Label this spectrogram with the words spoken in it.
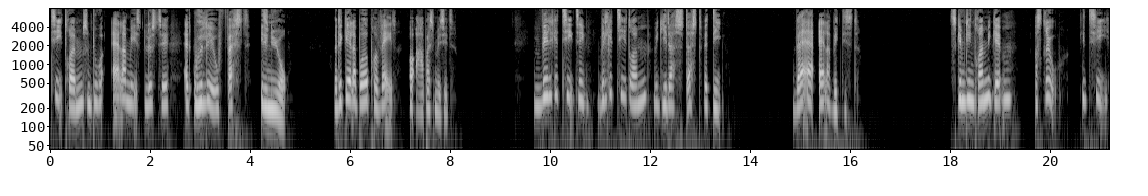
10 drømme, som du har allermest lyst til at udleve først i det nye år. Og det gælder både privat og arbejdsmæssigt. Hvilke 10 ting, hvilke 10 drømme vil give dig størst værdi? Hvad er allervigtigst? Skim din drømme igennem og skriv de 10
